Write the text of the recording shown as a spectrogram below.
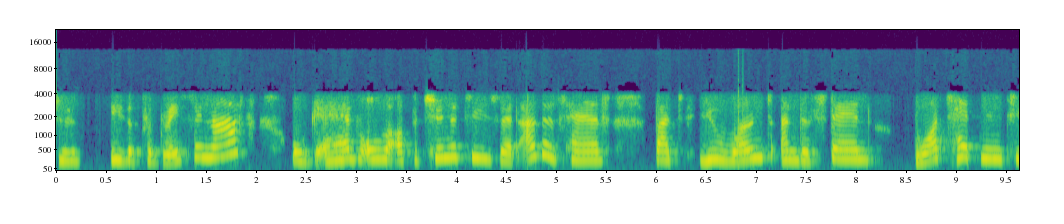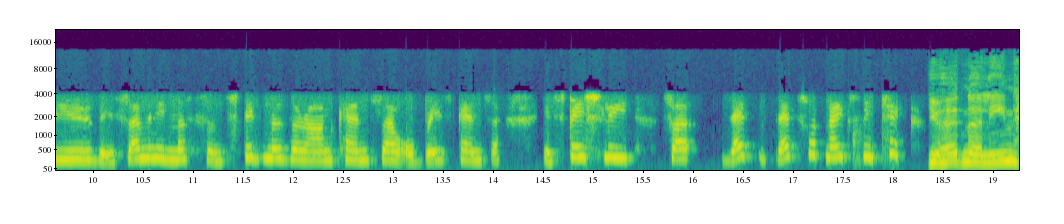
to either progress in life or have all the opportunities that others have, but you won't understand what's happening to you. There's so many myths and stigmas around cancer or breast cancer, especially. So that that's what makes me tick. You heard Noelene.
